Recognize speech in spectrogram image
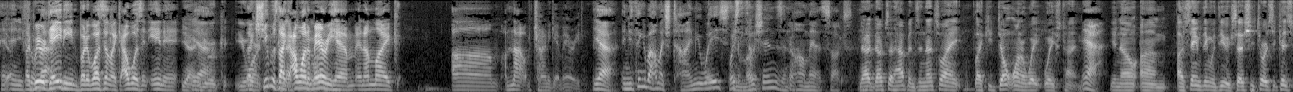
And, and you Like feel we were bad. dating, but it wasn't like I wasn't in it. Yeah, Yeah. you were. You like she was like, I want to marry him, and I'm like, um, I'm not trying to get married. Yeah. And you think about how much time you waste, Waste and time. emotions, and oh man, it sucks. That, that's what happens, and that's why, like, you don't want to wait, waste time. Yeah. You know, um, uh, same thing with you, especially towards because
